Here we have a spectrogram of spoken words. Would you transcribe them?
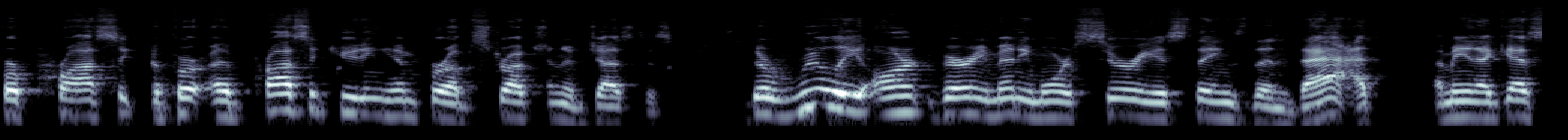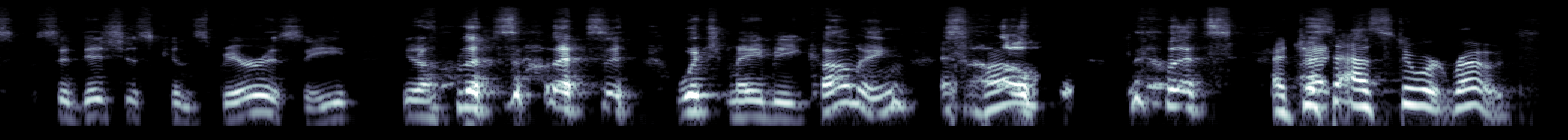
for, prosec- for uh, prosecuting him for obstruction of justice there really aren't very many more serious things than that. I mean, I guess seditious conspiracy, you know, that's that's it, which may be coming. So that's I just I, asked Stewart Rhodes.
